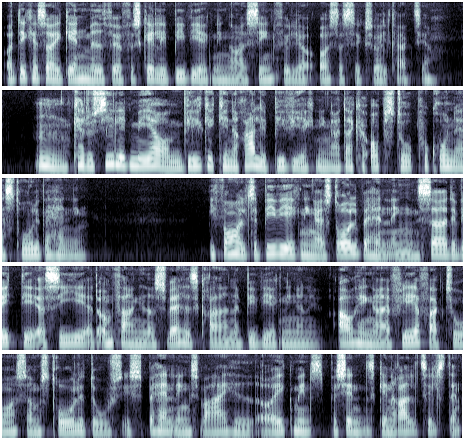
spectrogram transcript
Og det kan så igen medføre forskellige bivirkninger og senfølger, også af seksuel karakter. Mm, kan du sige lidt mere om, hvilke generelle bivirkninger, der kan opstå på grund af strålebehandling? I forhold til bivirkninger af strålebehandlingen, så er det vigtigt at sige, at omfanget og sværhedsgraden af bivirkningerne afhænger af flere faktorer som stråledosis, behandlingsvarighed og ikke mindst patientens generelle tilstand.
